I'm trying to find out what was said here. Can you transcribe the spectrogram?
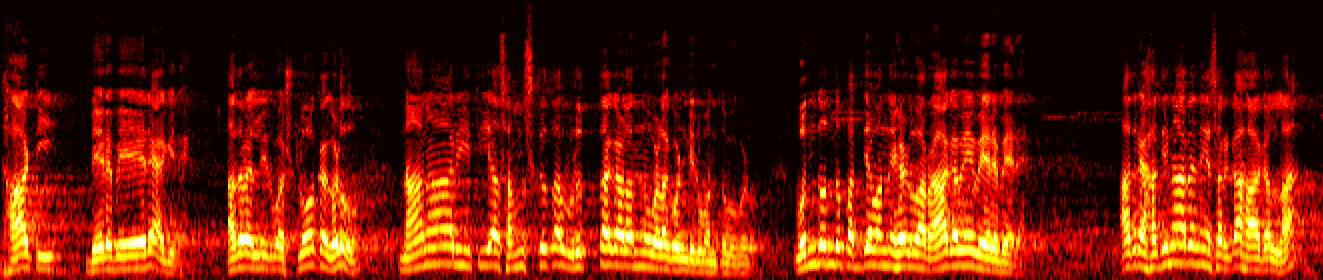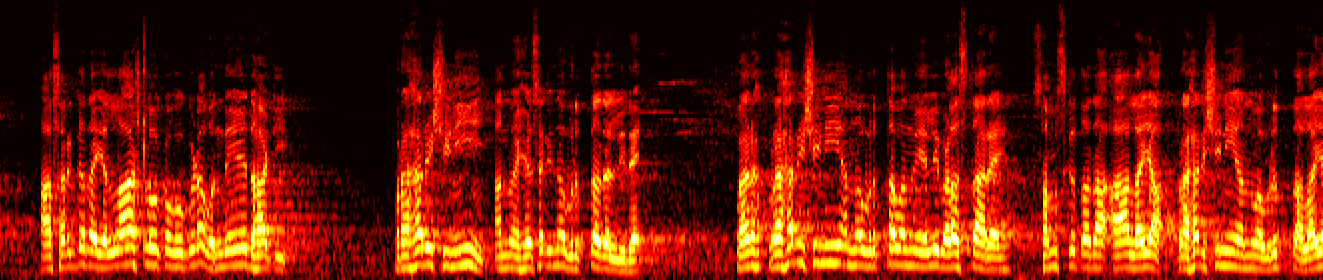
ಧಾಟಿ ಬೇರೆ ಬೇರೆ ಆಗಿದೆ. ಅದರಲ್ಲಿರುವ ಶ್ಲೋಕಗಳು ನಾನಾ ರೀತಿಯ ಸಂಸ್ಕೃತ ವೃತ್ತಗಳನ್ನು ಒಳಗೊಂಡಿರುವಂಥವುಗಳು ಒಂದೊಂದು ಪದ್ಯವನ್ನು ಹೇಳುವ ರಾಗವೇ ಬೇರೆ ಬೇರೆ. ಆದರೆ ಹದಿನಾರನೇ ಸರ್ಗ ಹಾಗಲ್ಲ. ಆ ಸರ್ಗದ ಎಲ್ಲ ಶ್ಲೋಕವೂ ಕೂಡ ಒಂದೇ ಧಾಟಿ. ಪ್ರಹರ್ಷಿಣಿ ಅನ್ನುವ ಹೆಸರಿನ ವೃತ್ತದಲ್ಲಿದೆ. ಪ್ರಹ, ಪ್ರಹರ್ಷಿಣಿ ಅನ್ನುವ ವೃತ್ತವನ್ನು ಎಲ್ಲಿ ಬಳಸ್ತಾರೆ? ಸಂಸ್ಕೃತದ ಆ ಲಯ, ಪ್ರಹರ್ಷಿಣಿ ಅನ್ನುವ ವೃತ್ತ ಲಯ.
